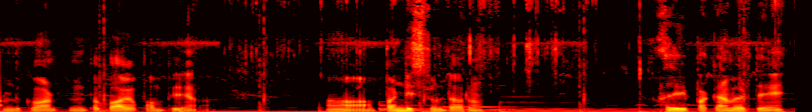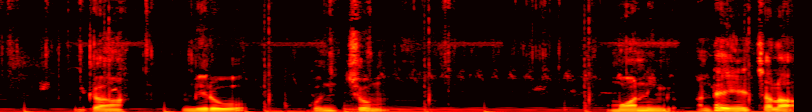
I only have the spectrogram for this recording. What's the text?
అందుకు అంత బాగా పంపి పండిస్తుంటారు. అది పక్కన పెడితే ఇంకా మీరు కొంచెం మార్నింగ్ అంటే చాలా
